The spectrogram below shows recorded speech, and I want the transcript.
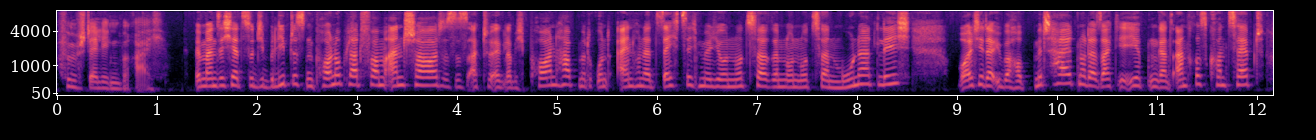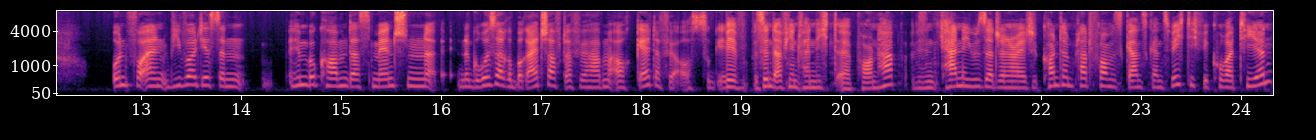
fünfstelligen Bereich. Wenn man sich jetzt so die beliebtesten Porno-Plattformen anschaut, das ist aktuell, glaube ich, Pornhub mit rund 160 Millionen Nutzerinnen und Nutzern monatlich. Wollt ihr da überhaupt mithalten oder sagt ihr, ihr habt ein ganz anderes Konzept? Und vor allem, wie wollt ihr es denn hinbekommen, dass Menschen eine größere Bereitschaft dafür haben, auch Geld dafür auszugeben? Wir sind auf jeden Fall nicht äh, Pornhub. Wir sind keine User-Generated Content-Plattform. ist ganz, ganz wichtig. Wir kuratieren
